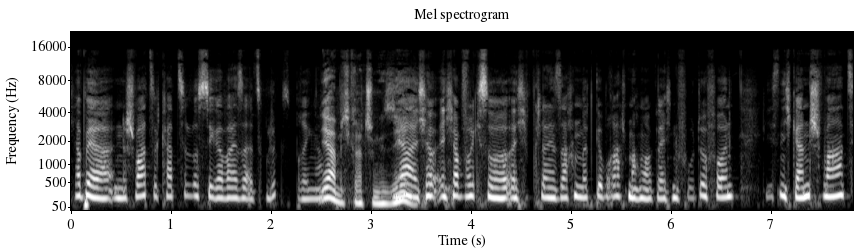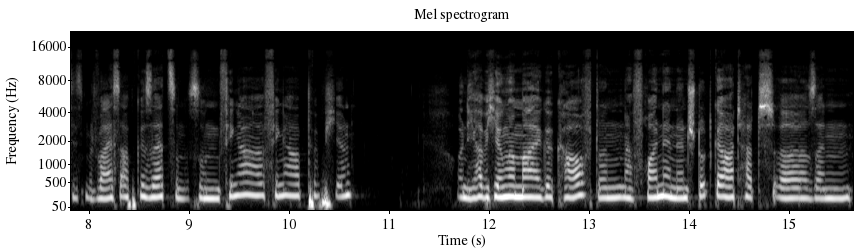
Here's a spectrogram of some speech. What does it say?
Ich habe ja eine schwarze Katze lustigerweise als Glücksbringer. Ja, habe ich gerade schon gesehen. Ja, ich habe ich hab wirklich so, ich habe kleine Sachen mitgebracht, machen wir gleich ein Foto von. Die ist nicht ganz schwarz, sie ist mit weiß abgesetzt und ist so ein Finger, Fingerpüppchen. Und die habe ich irgendwann mal gekauft und eine Freundin in Stuttgart hat äh, seinen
